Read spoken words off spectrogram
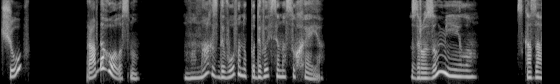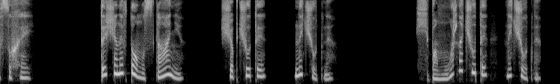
Чув? Правда голосно? Монах здивовано подивився на сухея. Зрозуміло, сказав сухей. Ти ще не в тому стані, щоб чути нечутне. Хіба можна чути нечутне?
